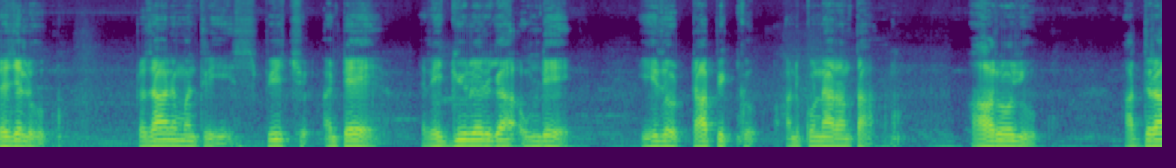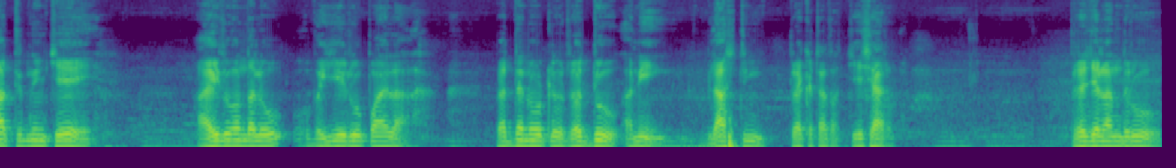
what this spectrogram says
ప్రజలు ప్రధానమంత్రి స్పీచ్ అంటే రెగ్యులర్గా ఉండే ఏదో టాపిక్ అనుకున్నారంతా. ఆ రోజు అర్ధరాత్రి నుంచే ఐదు వందలు వెయ్యి రూపాయల పెద్ద నోట్లు రద్దు అని బ్లాస్టింగ్ ప్రకటన చేశారు. ప్రజలందరూ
